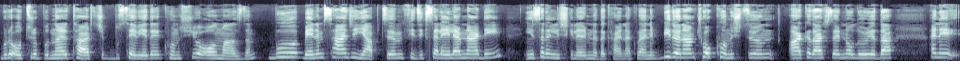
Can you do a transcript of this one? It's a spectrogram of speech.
burada oturup bunları tartışıp bu seviyede konuşuyor olmazdım. Bu benim sadece yaptığım fiziksel eylemler değil insan ilişkilerimle de kaynaklı. Hani bir dönem çok konuştuğun arkadaşların olur ya da hani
